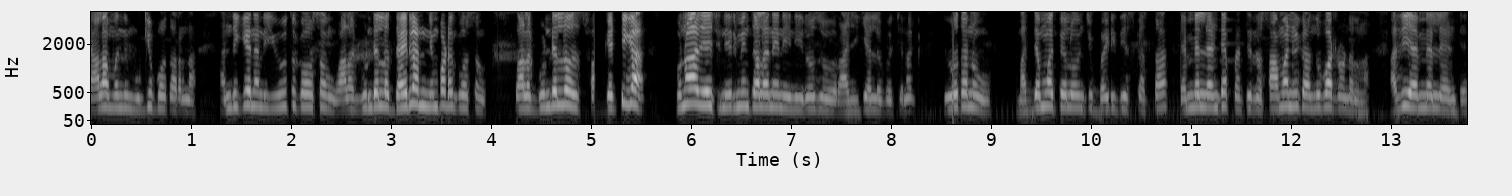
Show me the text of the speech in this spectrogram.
చాలా మంది ముగ్గిపోతారన్న. అందుకే నేను యూత్ కోసం వాళ్ళ గుండెల్లో ధైర్యాన్ని నింపడం కోసం వాళ్ళ గుండెల్లో గట్టిగా పునాది వేసి నిర్మించాలని నేను ఈరోజు రాజకీయాల్లోకి వచ్చిన. యువతను మధ్య మధ్యలో నుంచి బయటికి తీసుకొస్తా. ఎమ్మెల్యే అంటే ప్రతి సామాన్యుడికి అందుబాటులో ఉండాలన్న. అది ఎమ్మెల్యే అంటే.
